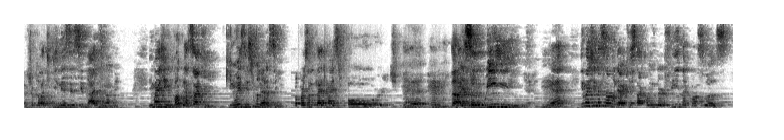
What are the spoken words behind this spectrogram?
É um chocolatinho de necessidade, meu amigo. Imagina, vamos pensar aqui que não existe mulher assim. Com a personalidade mais forte, né? Hum, tá. mais sanguínea, Hum. né? Imagina essa mulher que está com endorfina, com as suas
